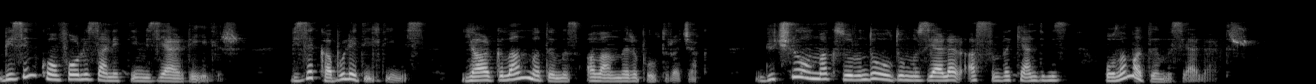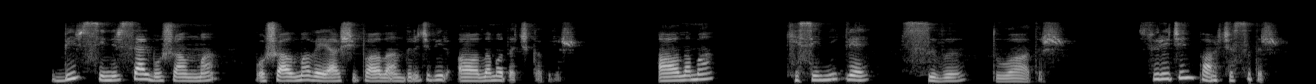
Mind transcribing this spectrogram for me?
Bizim konforlu zannettiğimiz yer değildir. Bize kabul edildiğimiz, yargılanmadığımız alanları bulduracak. Güçlü olmak zorunda olduğumuz yerler aslında kendimiz olamadığımız yerlerdir. Bir sinirsel boşalma, boşalma veya şifalandırıcı bir ağlama da çıkabilir. Ağlama kesinlikle sıvı duadır. Sürecin parçasıdır.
